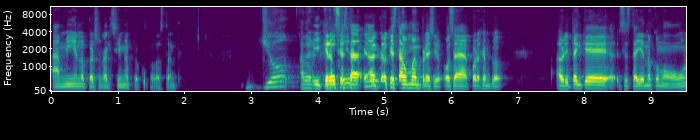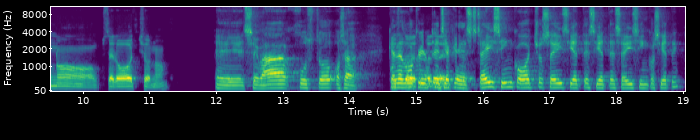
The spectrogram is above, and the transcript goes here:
a mí en lo personal sí me preocupa bastante. Yo, a ver. Y creo que, está, creo que está a un buen precio. O sea, por ejemplo, ahorita en que se está yendo como 1.08, ¿no? Eh, se va justo, o sea, Kenneth Walker yo te decía que es 6, 5, 8, 6, 7, 7, 6, 5, 7.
